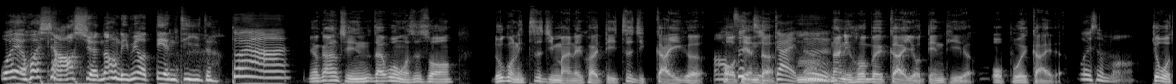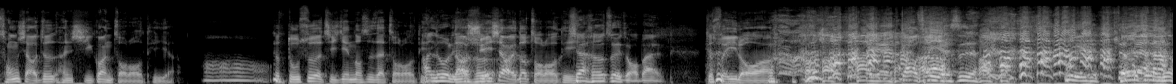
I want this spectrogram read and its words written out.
我也会想要选那种里面有电梯的。对啊，没有刚刚其实在问我是说。如果你自己买了一块地，自己盖一个后天的，盖的，嗯，那你会不会盖有电梯的？我不会盖的。为什么？就我从小就是很习惯走楼梯啊。哦。就读书的期间都是在走楼梯，然后学校也都走楼梯。现在喝醉怎么办？就睡一楼啊。高差也是 哈。不一定。喝醉就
